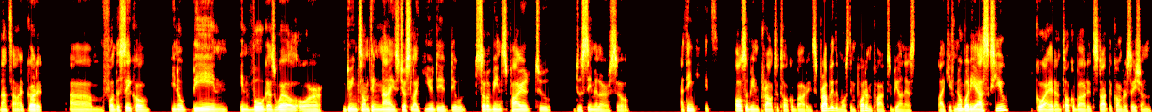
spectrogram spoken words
that's how I got it. Um, for the sake of, you know, being in vogue as well or doing something nice just like you did, they would sort of be inspired to do similar. So I think it's also being proud to talk about it. It's probably the most important part, to be honest. Like if nobody asks you, go ahead and talk about it. Start the conversation.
